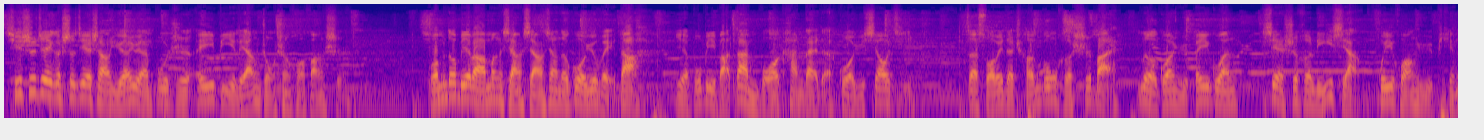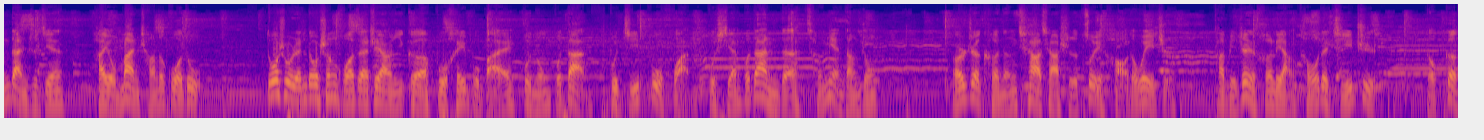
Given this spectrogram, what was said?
其实这个世界上远远不止 A、B 两种生活方式，我们都别把梦想想象的过于伟大，也不必把淡泊看待的过于消极。在所谓的成功和失败、乐观与悲观、现实和理想、辉煌与平淡之间，还有漫长的过渡。多数人都生活在这样一个不黑不白、不浓不淡、不急不缓、不咸不淡的层面当中，而这可能恰恰是最好的位置，它比任何两头的极致都更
